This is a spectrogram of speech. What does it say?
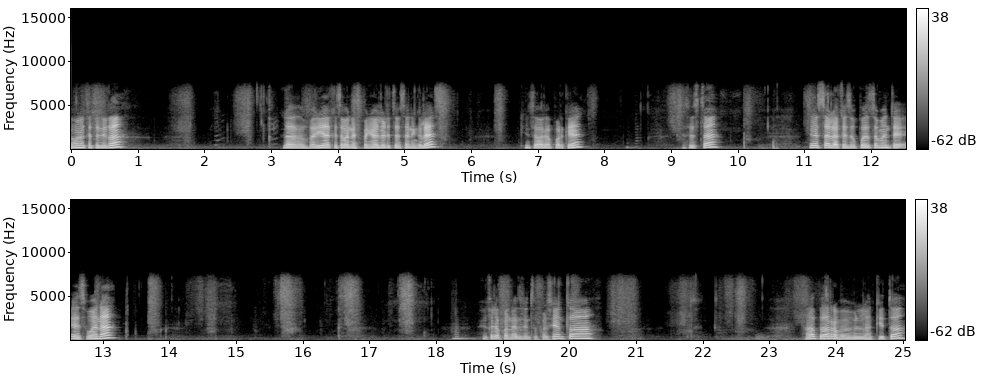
Bueno que te diga. La vería que estaba en español, ahorita está en inglés. ¿Quién sabe ahora por qué? Es esta. Esta es la que supuestamente es buena. Micrófono al 200%. Ah, perro, me ve blanquito.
